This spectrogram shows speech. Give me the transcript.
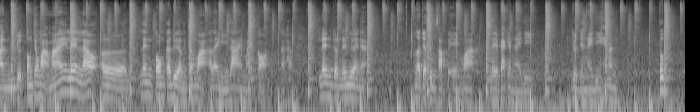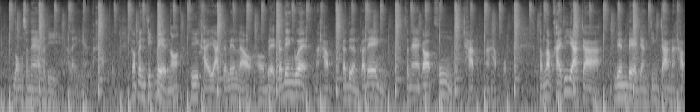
มันหยุดตรงจังหวะไหมเล่นแล้วเออเล่นตรงกระเดื่องจังหวะอะไรอย่างนี้ได้ไหมก่อนนะครับ เล่นจนเรื่อยๆเนี่ยเราจะซึมซับไปเองว่าเลย์แบ็กยังไงดี หยุดยังไงดีให้มันปุ๊บลงสแนร์พอดีอะไรอย่างเงี้ยนะครับผมก็เป็นทิกเบสเนาะที่ใครอยากจะเล่นแล้วเออเบสก็เด้งด้วยนะครับกระเดื่องก็เด้งสแนร์ก็พุ่งชัดนะครับผมสำหรับใครที่อยากจะเรียนเบสอย่างจริงจังนะครับ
